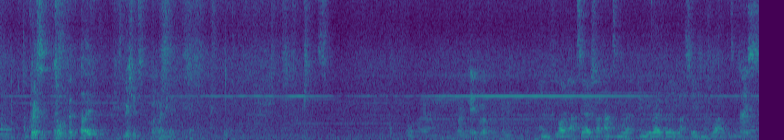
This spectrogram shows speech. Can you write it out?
I'm Chris, photographer. Hello. Richard. What I'm capable of in the Premier League. And like Lazio, Southampton were in the Europa League last season as well. Did you Nice,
